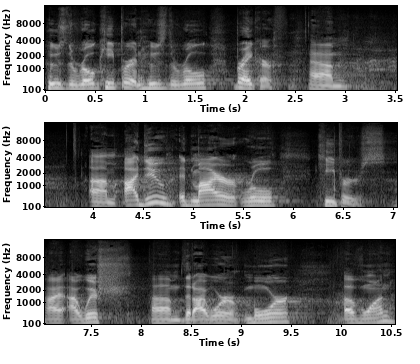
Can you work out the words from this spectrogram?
who's the rule keeper and who's the rule breaker. Um, um, I do admire rule keepers. I, I wish um, that I were more of one.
